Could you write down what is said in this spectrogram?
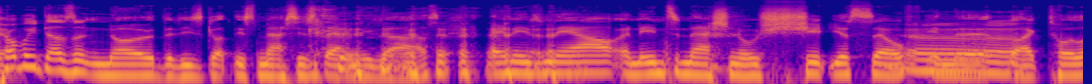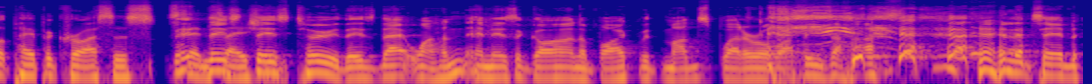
Probably doesn't know that he's got this massive stain in his ass, and he's now an international shit yourself in the like toilet paper crisis There- sensation. There's, there's two. There's that one, and there's a guy on a bike with mud splatter all up his ass. and it said,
